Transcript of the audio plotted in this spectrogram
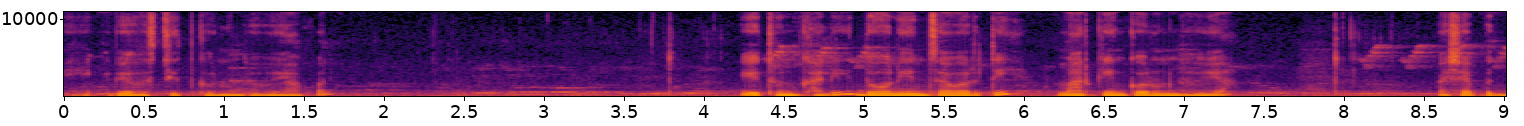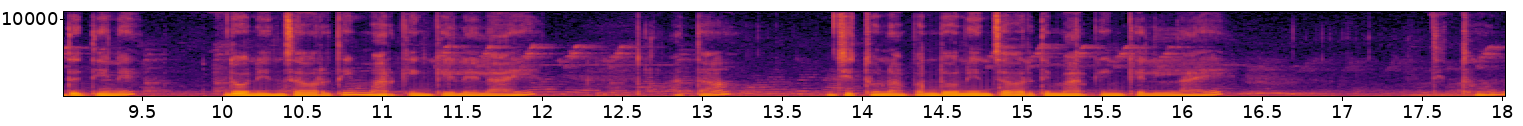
हे व्यवस्थित करून घेऊया आपण. इथून खाली दोन इंचावरती मार्किंग करून घेऊया. अशा पद्धतीने दोन इंचावरती मार्किंग केलेलं आहे. आता जिथून आपण दोन इंचावरती मार्किंग केलेलं आहे. तिथून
